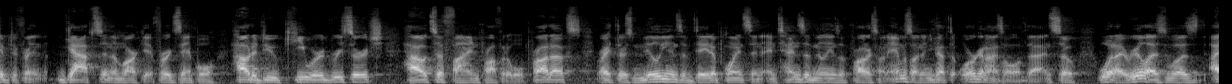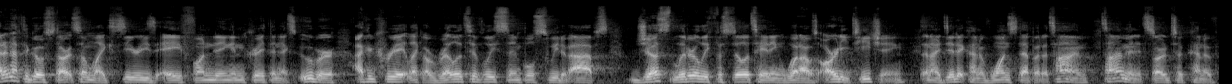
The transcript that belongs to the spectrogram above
of different gaps in the market. For example, how to do keyword research, how to find profitable products, right? There's millions of data points and, and tens of millions of products on Amazon, and you have to organize all of that. And so what I realized was I didn't have to go start some like Series A funding and create the next Uber. I could create like a relatively simple suite of apps, just literally facilitating what I was already teaching. And I did it kind of one step at a time, time, and it started to kind of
